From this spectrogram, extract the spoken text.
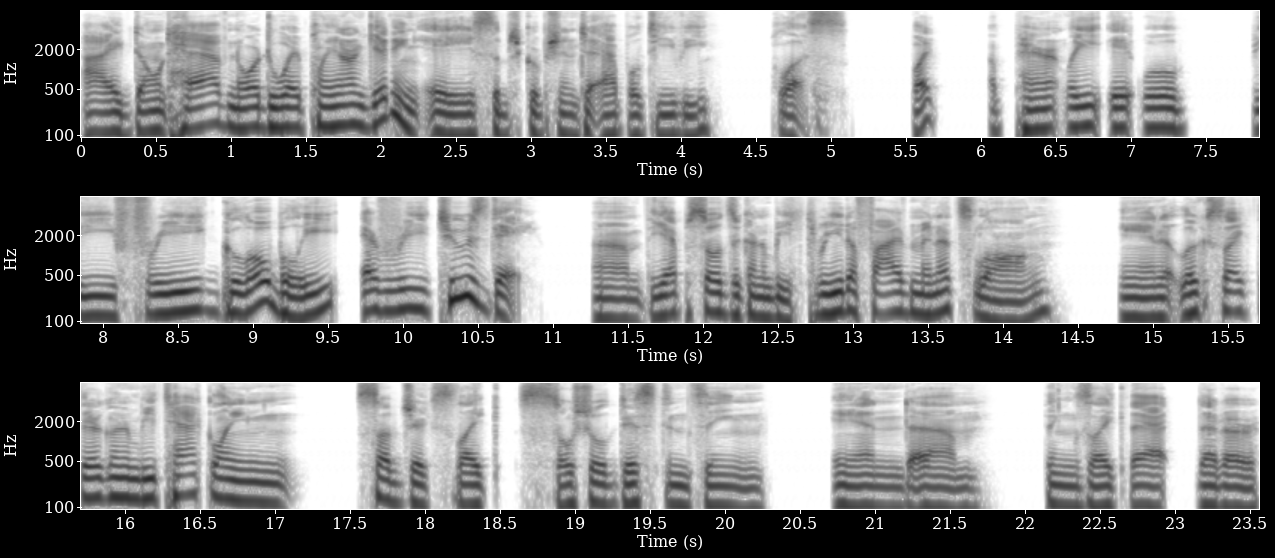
I don't have nor do I plan on getting a subscription to Apple TV Plus. But apparently it will be free globally every Tuesday. Um, the episodes are going to be three to five minutes long, and it looks like they're going to be tackling subjects like social distancing and um, things like that that are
